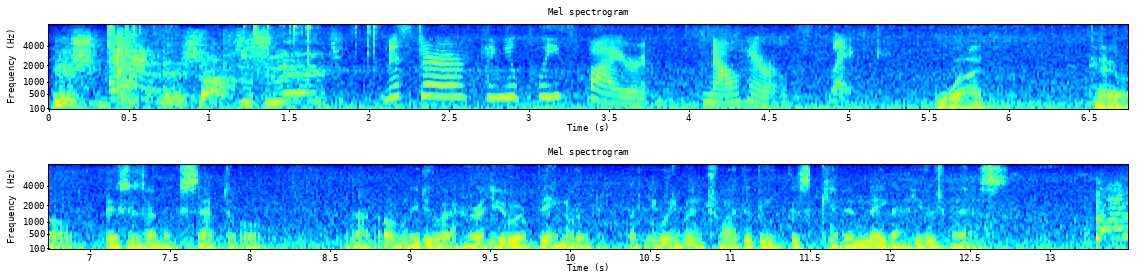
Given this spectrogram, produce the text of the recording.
Ich meine, ich sag es lädt! Mister, can you please fire him? Now Harold Slick. What? Harold, this is unacceptable. Not only do I heard you were being rude, but you even tried to beat this kid and made a huge mess. Nein!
